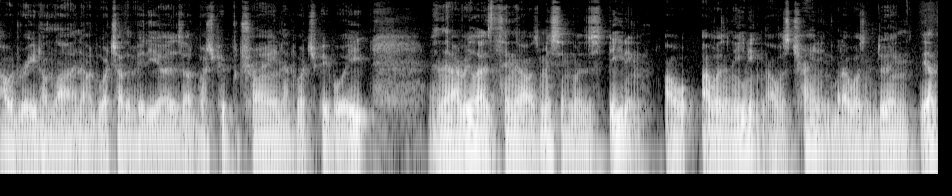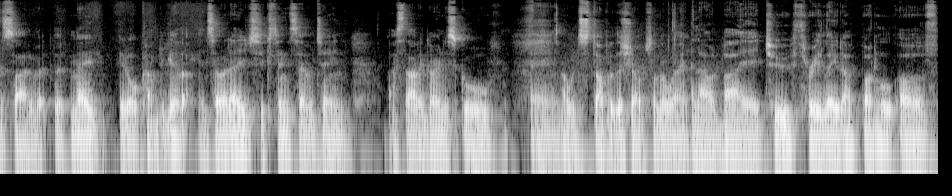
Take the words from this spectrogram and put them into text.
I would read online, I would watch other videos, I'd watch people train, I'd watch people eat. And then I realized the thing that I was missing was eating. I, I wasn't eating, I was training, but I wasn't doing the other side of it that made it all come together. And so at age 16, 17, I started going to school and I would stop at the shops on the way and I would buy a two, three litre bottle of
